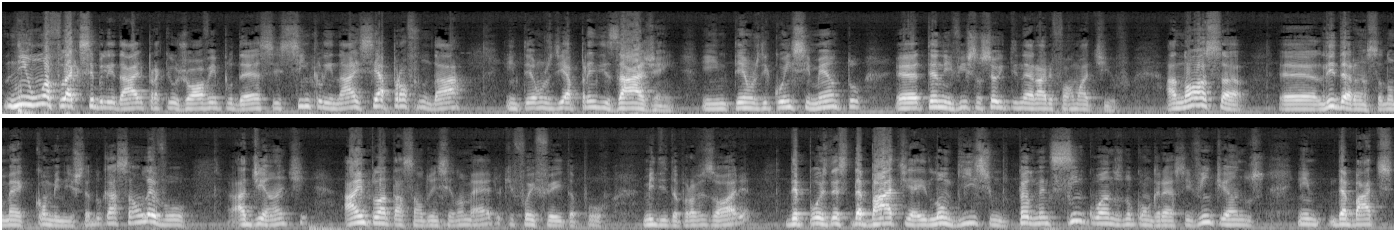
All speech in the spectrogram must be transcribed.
nenhuma flexibilidade para que o jovem pudesse se inclinar e se aprofundar em termos de aprendizagem em termos de conhecimento, é, tendo em vista o seu itinerário formativo. A nossa é, liderança no MEC como ministro da Educação levou adiante a implantação do ensino médio, que foi feita por medida provisória, depois desse debate aí longuíssimo, pelo menos cinco anos no Congresso e 20 anos em debates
